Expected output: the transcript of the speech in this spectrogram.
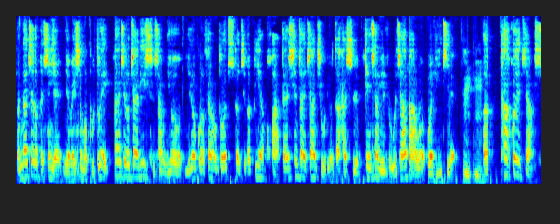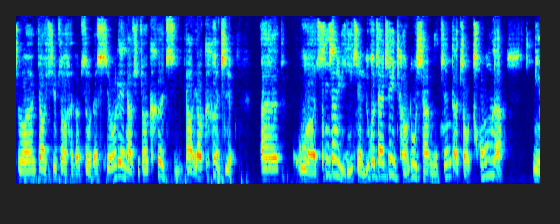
呃那这个本身也也没什么不对，但这个在历史上也有也有过非常多次的这个变化，但现在占主流的还是偏向于儒家吧，我我理解，嗯嗯。呃，他会讲说要去做很多自我的修炼，要去做克己，要要克制，呃，我倾向于理解，如果在这条路上你真的走通了。你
